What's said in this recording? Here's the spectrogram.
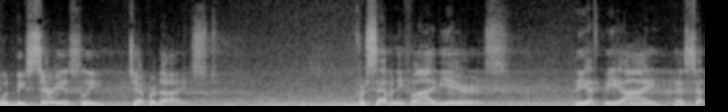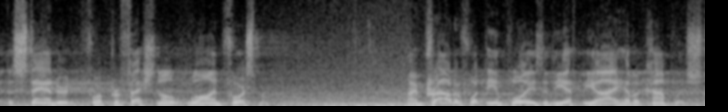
would be seriously jeopardized. For 75 years, the FBI has set the standard for professional law enforcement. I'm proud of what the employees of the FBI have accomplished.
